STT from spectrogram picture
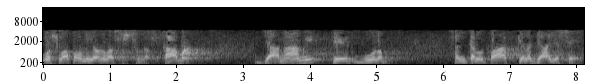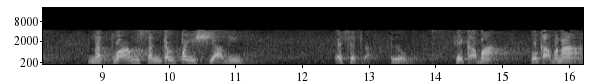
ఓ శ్లోకం ఉంది యోగ వాసిష్టంలో కామ జానామి తే మూలం. సంకల్పాత్ కిల జాయసే. నత్వాం సంకల్పయిష్యామి ఎట్సెట్రా అదే ఉంది. హే కామ ఓ కామనా?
